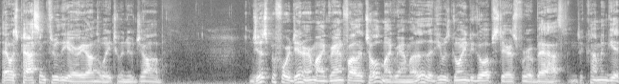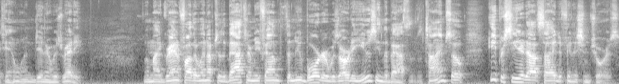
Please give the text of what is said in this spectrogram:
that was passing through the area on the way to a new job. Just before dinner, my grandfather told my grandmother that he was going to go upstairs for a bath and to come and get him when dinner was ready. When my grandfather went up to the bathroom, he found that the new boarder was already using the bath at the time, so he proceeded outside to finish some chores.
